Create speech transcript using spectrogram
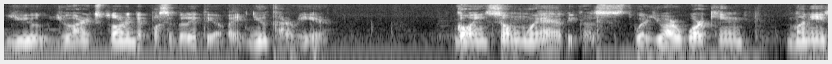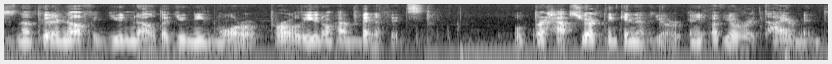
you you are exploring the possibility of a new career? Going somewhere because where you are working money is not good enough and you know that you need more or probably you don't have benefits. Or perhaps you are thinking of your of your retirement.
